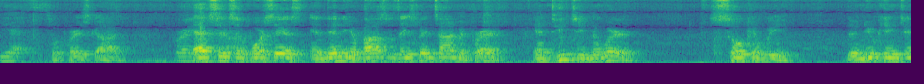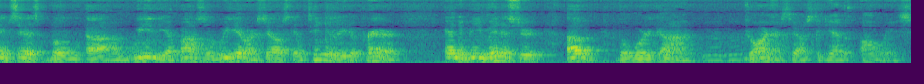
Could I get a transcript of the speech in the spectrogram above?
Yes. so praise God. Praise Acts 6 God. and 4 says, and then the apostles, they spent time in prayer and teaching the word. So can we. The New King James says, but um, we, the apostles, we give ourselves continually to prayer and to be ministered of the word of God, Mm-hmm. drawing ourselves together always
